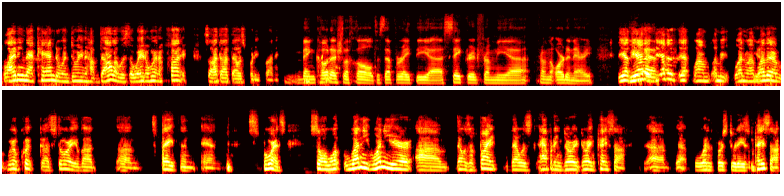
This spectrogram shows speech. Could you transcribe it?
lighting that candle and doing the Havdalah was the way to win a fight. So I thought that was pretty funny. Ben Kodesh Lechol to separate the uh, sacred from the uh, from the ordinary. The, the Yeah. other, the other, the- well, let me one, one Yeah. other real quick uh, story about um, faith and and sports. So one one year um, there was a fight that was happening during during Pesach, uh, one of the first two days of Pesach,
